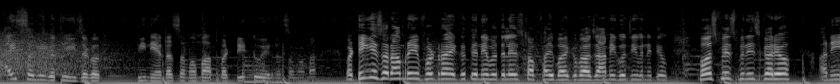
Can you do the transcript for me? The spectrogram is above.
कि टप थ्री आइसकेको थियो हिजोको दिन हेर्दासम्ममा अथवा डी टू हेर्दासम्ममा बट ठिकै छ राम्रो एफर्ट रहेको थियो नेभरदलेस टप फाइभ भएको भए हामी गोजी भने त्यो फर्स्ट पेज फिनिस गर्यो अनि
